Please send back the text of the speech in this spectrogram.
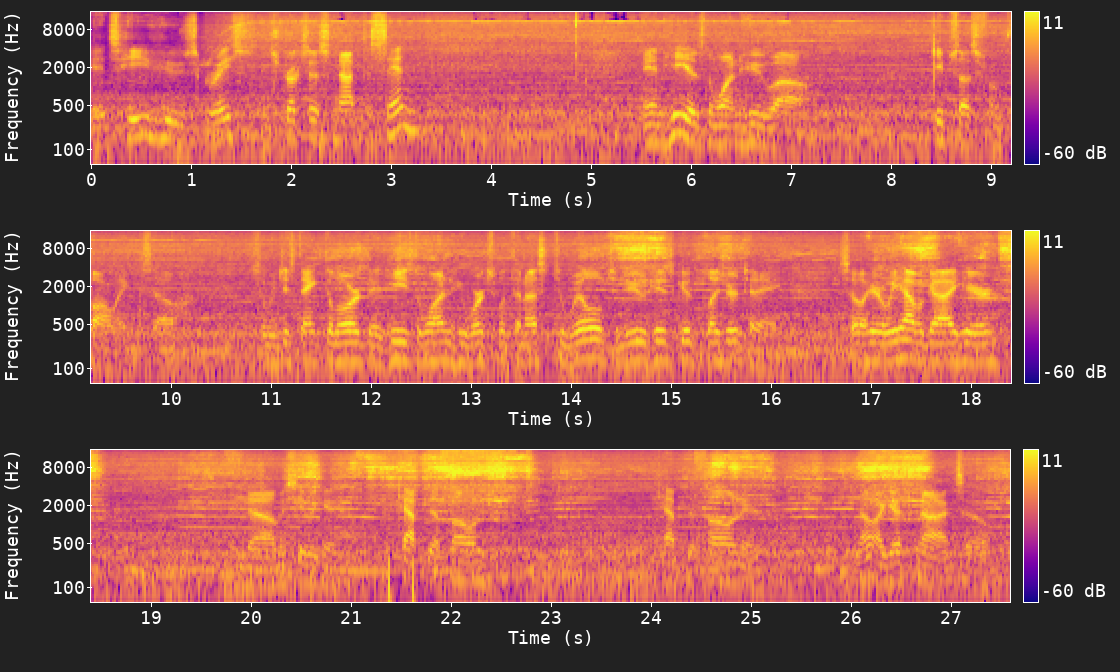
it's He whose grace instructs us not to sin. And He is the one who uh, keeps us from falling. So, so we just thank the Lord that He's the one who works within us to will to do His good pleasure today. So here we have a guy here. And uh, let me see if we can tap the phone. Tap the phone and no, I guess not. So,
